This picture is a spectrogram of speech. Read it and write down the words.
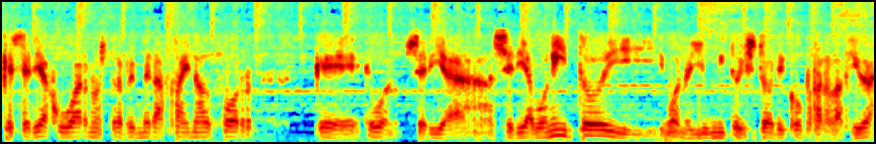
que sería jugar nuestra primera Final Four que, bueno, sería, sería bonito y, bueno, y un hito histórico para la ciudad.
